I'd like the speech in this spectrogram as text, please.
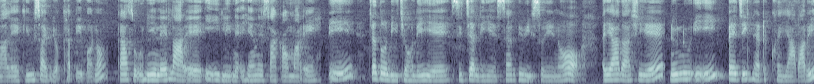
မှာလည်း glue စိုက်ပြီးတော့ခတ်ပေးပါတော့အဲဒါဆိုအမြင်လဲလှတယ်အီအီလေးနဲ့အရင်လဲစားကောင်းပါတယ်ပြီးရင်ကြက်သွန်ဒီချော်လေးရယ်စီချက်လေးရယ်စမ်းပြီးပြီဆိုရင်တော့အရသာရှိတဲ့နူးနူးအီအီပဲကြီးနဲ့တစ်ခွက်ရပါပြီ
